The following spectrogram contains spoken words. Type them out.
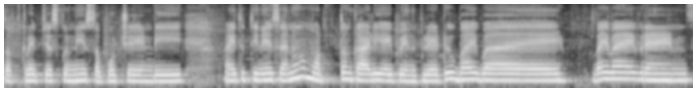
సబ్స్క్రైబ్ చేసుకుని సపోర్ట్ చేయండి. అయితే తినేసాను మొత్తం ఖాళీ అయిపోయింది plate. Bye bye bye bye friends.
